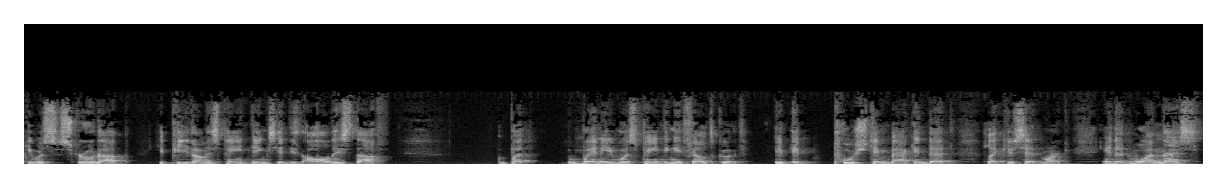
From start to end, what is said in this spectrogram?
He was screwed up. He peed on his paintings. He did all this stuff, but when he was painting, he felt good. It, it pushed him back in that, like you said, Mark, in that oneness,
